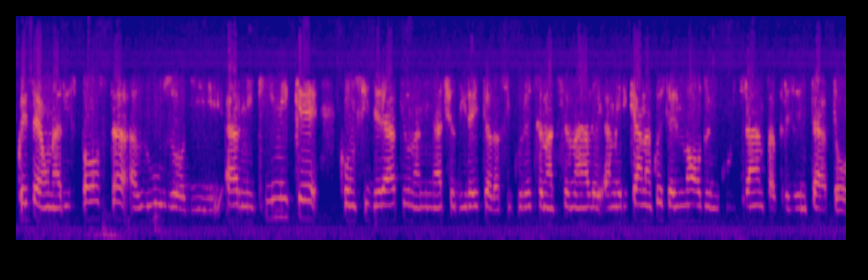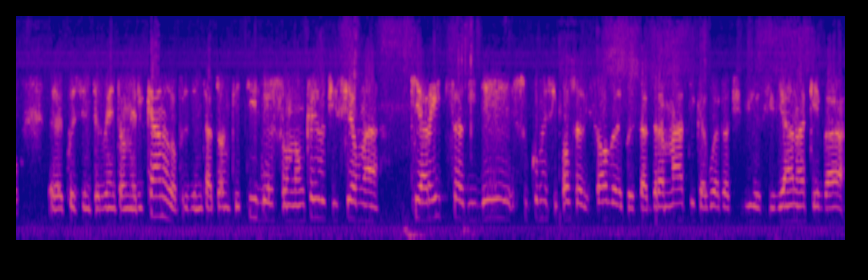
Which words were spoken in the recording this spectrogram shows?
Questa è una risposta all'uso di armi chimiche considerate una minaccia diretta alla sicurezza nazionale americana. Questo è il modo in cui Trump ha presentato eh, questo intervento americano, l'ha presentato anche Tillerson. Non credo ci sia una chiarezza di idee su come si possa risolvere questa drammatica guerra civile siriana che, va,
